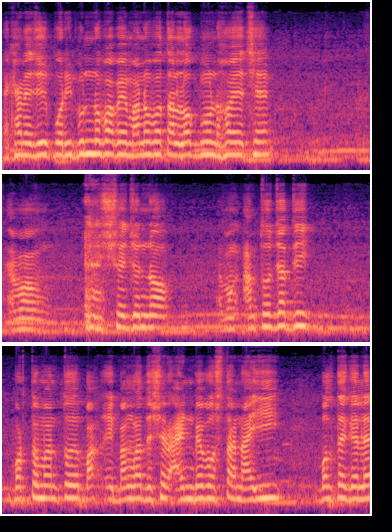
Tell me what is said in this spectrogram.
এখানে যে পরিপূর্ণভাবে মানবতার লঙ্ঘন হয়েছে এবং সেই জন্য এবং আন্তর্জাতিক বর্তমান তো এই বাংলাদেশের আইন ব্যবস্থা নাই বলতে গেলে,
